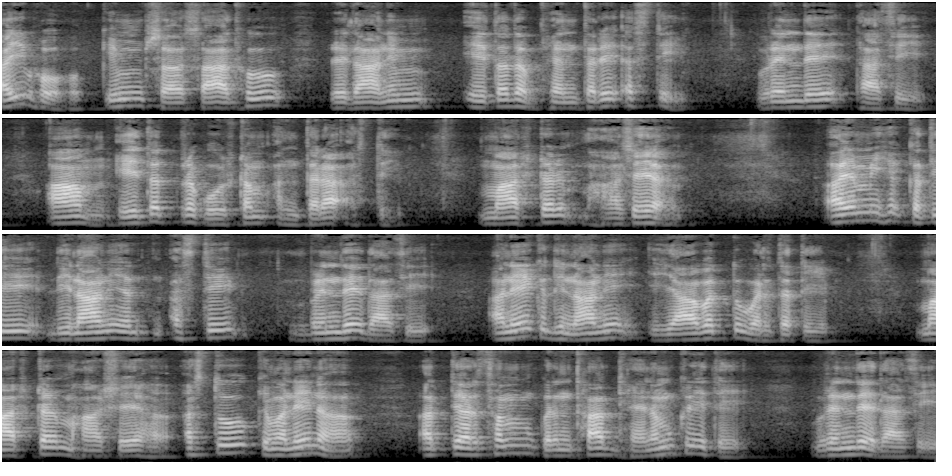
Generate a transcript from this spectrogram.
अयि भोः किं स साधुरिदानीम् एतदभ्यन्तरे अस्ति? वृन्दे दासी, आम, एतत् प्रकोष्ठम् अंतरा अस्ति। मास्टर् महाशय अयमिह कति दिनानि अस्ति? वृंदे दासी अनेक दिनानि यावत्तु वर्तते मास्टर महाशय, अस्तु किमनेन? अत्यर्थम ग्रंथाध्ययन क्रियते। वृंदे दासी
